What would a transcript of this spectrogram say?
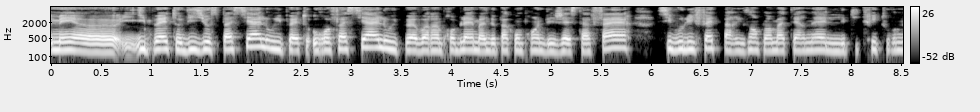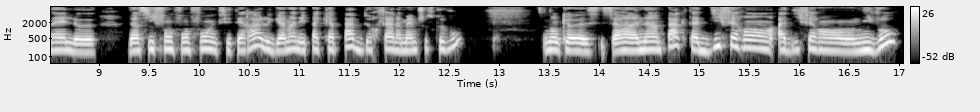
Mais euh, il peut être visio-spatial ou il peut être orofacial ou il peut avoir un problème à ne pas comprendre les gestes à faire. Si vous lui faites par exemple en maternelle les petites ritournelles euh, d'un siphon fond etc. Le gamin n'est pas capable de refaire la même chose que vous. Donc euh, ça a un impact à différents à différents niveaux.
